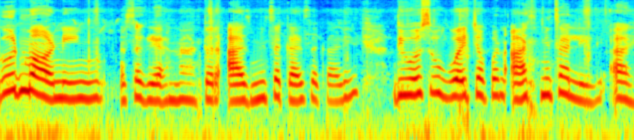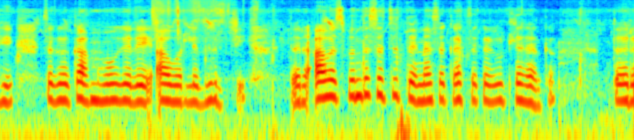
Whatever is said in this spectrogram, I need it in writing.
गुड मॉर्निंग सगळ्यांना. तर आज मी सकाळी सकाळी दिवस उगवायच्या पण आज मी चाललेली आहे. सगळं काम वगैरे आवरले घरची. तर आवाज पण तसंच येते ना सकाळ सकाळी उठल्यासारखं. तर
